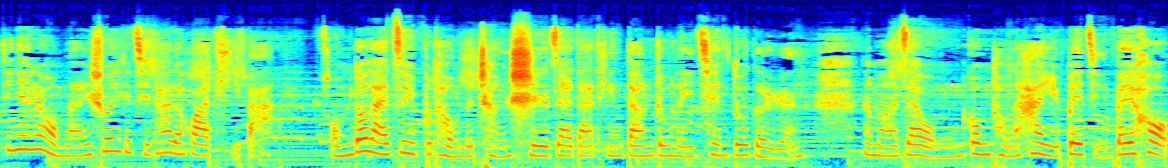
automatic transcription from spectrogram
今天让我们来说一个其他的话题吧。我们都来自于不同的城市，在大厅当中的一千多个人，那么在我们共同的汉语背景背后，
